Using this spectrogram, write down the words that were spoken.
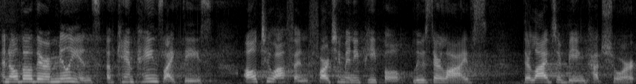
And although there are millions of campaigns like these, all too often, far too many people lose their lives. Their lives are being cut short.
